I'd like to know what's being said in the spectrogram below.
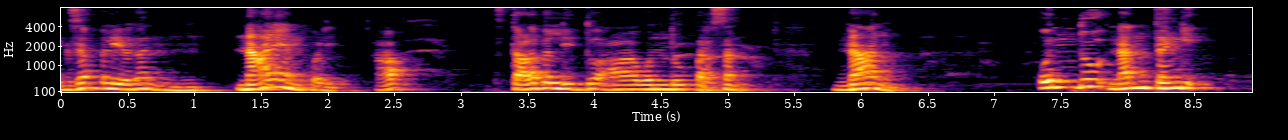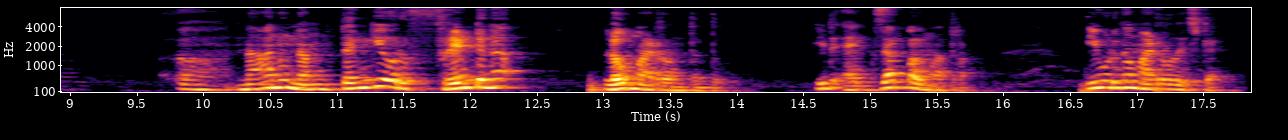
ಎಕ್ಸಾಂಪಲ್ ಇವಾಗ ನಾನೇ ಅಂದ್ಕೊಳ್ಳಿ ಆ ಸ್ಥಳದಲ್ಲಿದ್ದು ಆ ಒಂದು ಪರ್ಸನ್ ನಾನು, ಒಂದು ನನ್ನ ತಂಗಿ ನಾನು ನಮ್ಮ ತಂಗಿಯವ್ರ ಫ್ರೆಂಡ್ನ ಲವ್ ಮಾಡಿರೋವಂಥದ್ದು. ಇದು ಎಕ್ಸಾಂಪಲ್ ಮಾತ್ರ. ಈ ಹುಡುಗ ಮಾಡಿರೋದು ಇಷ್ಟೇ.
